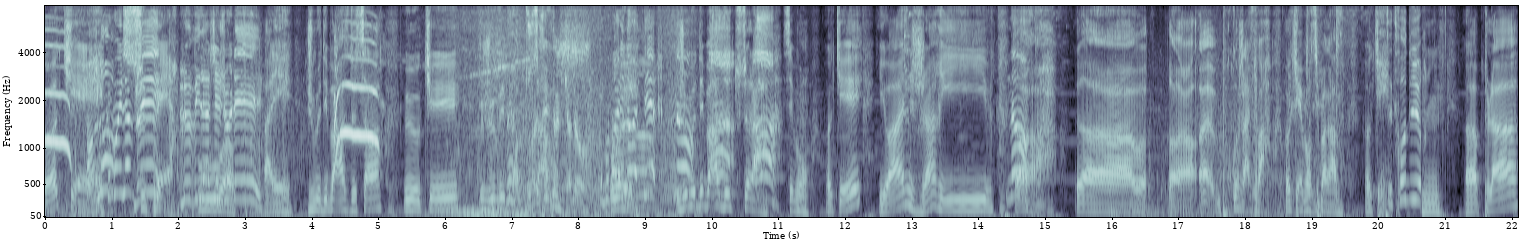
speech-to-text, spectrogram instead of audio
Ok. Oh non, Comment il a fait Super. Le village est gelé Allez, je me débarrasse de ça. Ok. Je vais prendre tout ça. Cadeau. On peut pas dans la terre Je me débarrasse de tout cela. Ah. C'est bon. Ok. Johan, j'arrive. Non. Euh, euh, euh, pourquoi j'arrive pas Ok, bon, c'est pas grave. Ok. C'est trop dur Hmm. Hop là.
